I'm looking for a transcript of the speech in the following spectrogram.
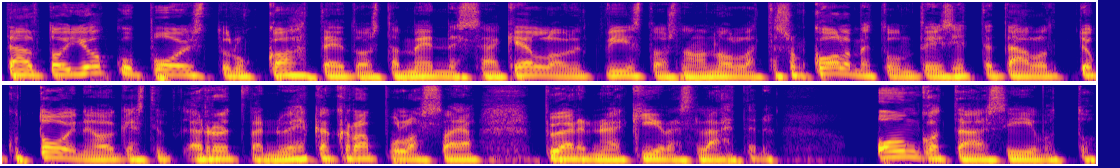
täältä on joku poistunut 12 mennessä ja kello on nyt 15.00. Tässä on kolme tuntia sitten, täällä on joku toinen oikeasti rötvännyt, ehkä krapulassa ja pyörinyt ja kiireessä lähtenyt. Onko tämä siivottu?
